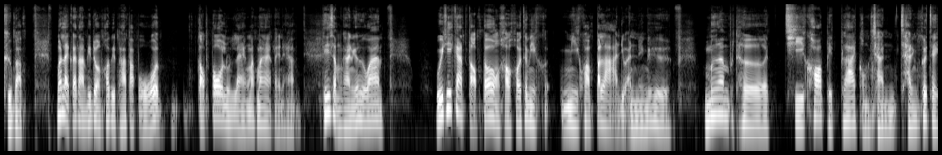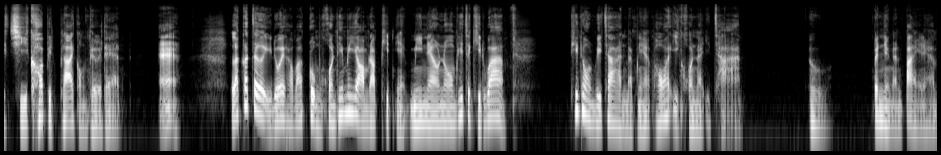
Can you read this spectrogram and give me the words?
คือแบบเมื่อไหร่ก็ตามที่โดนข้อผิดพลาดปั๊บโอ้ตอบโต้รุนแรงมากๆเลยนะครับ ที่สำคัญก็คือว่า วิธีการตอบโต้ของเขาเขาจะมีมีความประหลาดอยู่อันหนึงก็คือ เมื่อเธอชี้ข้อผิดพลาดของฉัน ฉันก็จะชี้ข้อผิดพลาดของเธอแทนอ่าแล้วก็เจออีกด้วยครับว่ากลุ่มคนที่ไม่ยอมรับผิดเนี่ย มีแนวโน้มที่จะคิดว่าที่โดนวิจารณ์แบบนี้เพราะว่าอีกคนน่ะอิจฉาเออ เป็นอย่างนั้นไปนะครับ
